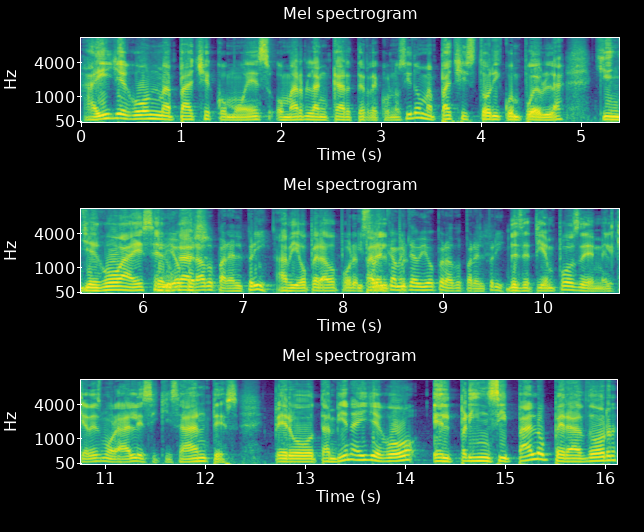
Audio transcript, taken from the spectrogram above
Ahí llegó un mapache como es Omar Blancarte, reconocido mapache histórico en Puebla, quien llegó a ese lugar. Había operado para el PRI. Había operado por, para el PRI. había operado para el PRI. Desde tiempos de Melquiades Morales y quizá antes. Pero también ahí llegó el principal operador,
